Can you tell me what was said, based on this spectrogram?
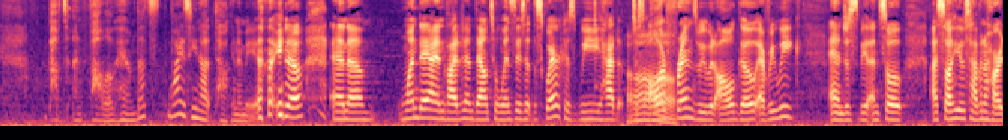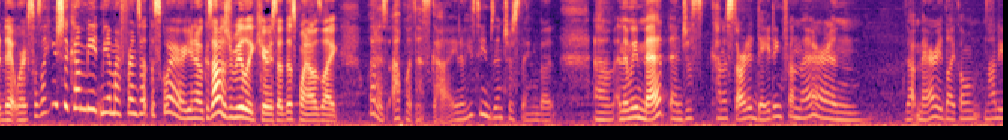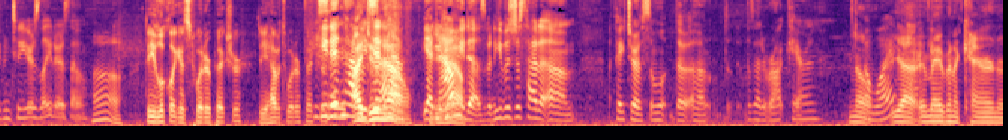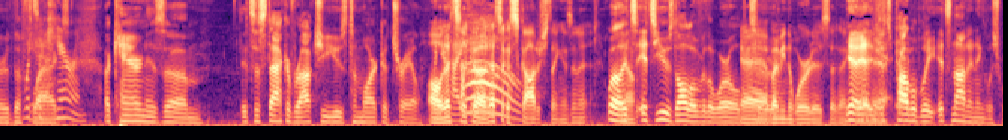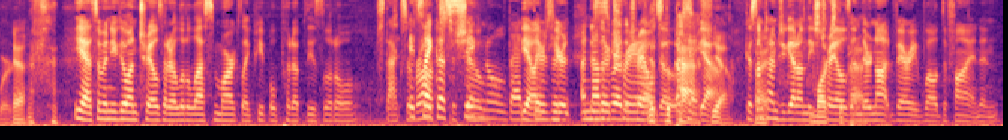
about to unfollow him. That's why is he not talking to me, you know? And um, one day I invited him down to Wednesdays at the Square because we had just all our Oh. friends. We would all go every week, and just be. And so I saw he was having a hard day at work, so I was like, you should come meet me and my friends at the Square, you know? Because I was really curious at this point. I was like, what is up with this guy? You know, he seems interesting, but. Um, and then we met and just kind of started dating from there, and got married like um, not even two years later. So Oh. Do you look like his Twitter picture? Do you have a Twitter picture? he didn't have. I he do didn't now. Have, yeah, You now, now. he does. But he was just had a, um, a picture of some. The uh, was that a rock cairn? No. A what? Yeah, I it may have been a cairn or the flag. What's flags. a cairn? A cairn is um, it's a stack of rocks you use to mark a trail. Oh, you're that's like hiking. a that's like Oh. a Scottish thing, isn't it? Well, No. it's it's used all over the world. Yeah, to- but I mean the word is. I think. yeah, yeah, yeah. it's probably it's not an English word. Yeah. Yeah, so when you go on trails that are a little less marked, like people put up these little stacks of It's rocks like a to show. signal that yeah, like there's here, a, this another is where trail. The trail It's the path, Yeah, yeah. Because Right. sometimes you get on these Marks the trails and they're not very well defined, and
